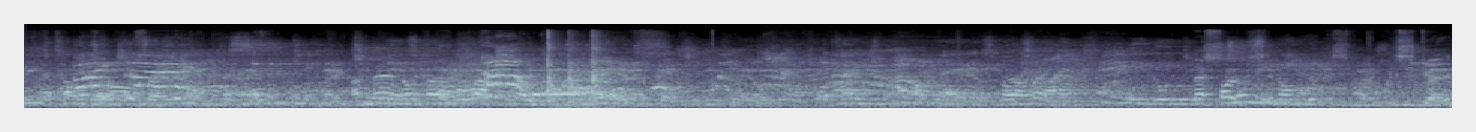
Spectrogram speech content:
he's coming to a different league and they're not going to actually go try and win, you know what I mean? They're focusing on the, which is good.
